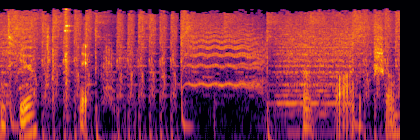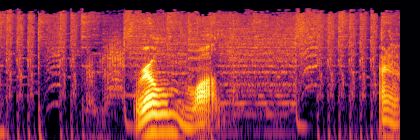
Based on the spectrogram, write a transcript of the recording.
Und hier? Ne. Da war ich schon. Room 1. Hallo.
